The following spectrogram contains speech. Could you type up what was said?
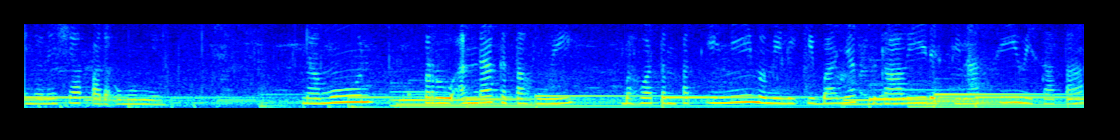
Indonesia pada umumnya. Namun, perlu Anda ketahui bahwa tempat ini memiliki banyak sekali destinasi wisata,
